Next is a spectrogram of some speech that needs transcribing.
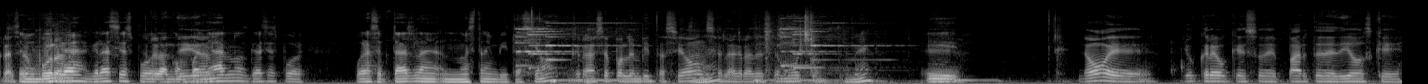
Gracias por... bendiga, gracias por te bendiga. acompañarnos, gracias por, por aceptar la- nuestra invitación. Gracias por la invitación, Amén. se le agradece mucho. Amén. Eh, Y no, eh, yo creo que eso es parte de Dios, que,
